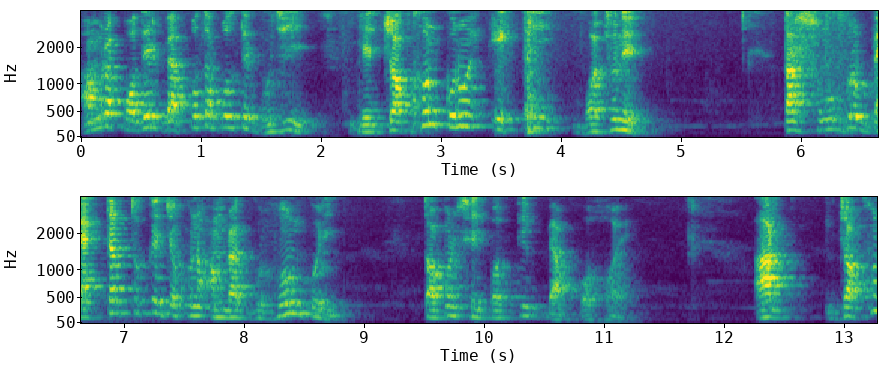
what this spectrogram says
আমরা পদের ব্যাপ্যতা বলতে বুঝি যে যখন কোনো একটি বচনের তার সমগ্র ব্যক্তার্থকে যখন আমরা গ্রহণ করি, তখন সেই পদটি ব্যাপ্য হয়। আর যখন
